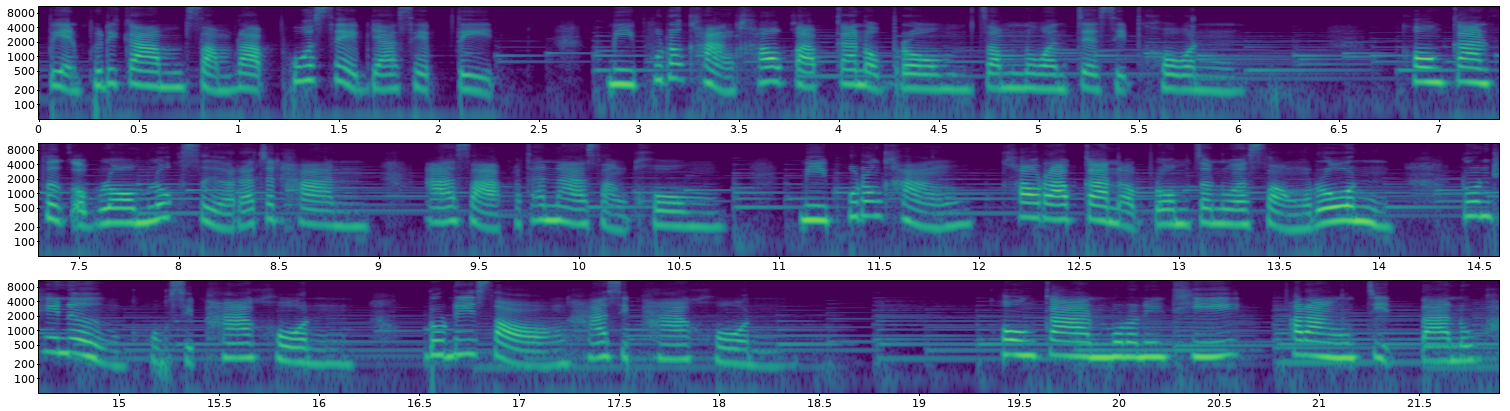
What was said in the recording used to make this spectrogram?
เปลี่ยนพฤติกรรมสำหรับผู้เสพยาเสพติด มีผู้ต้องขังเข้ารับการอบรมจำนวน 70 คนโครงการฝึกอบรมลูกเสือราชทันอาสาพัฒนาสังคม มีผู้ต้องขังเข้ารับการอบรมจำนวน 2 รุ่น รุ่นที่ 1 65 คน รุ่นที่ 2 55 คน โครงการมูลนิธิ พลังจิตตานุภ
